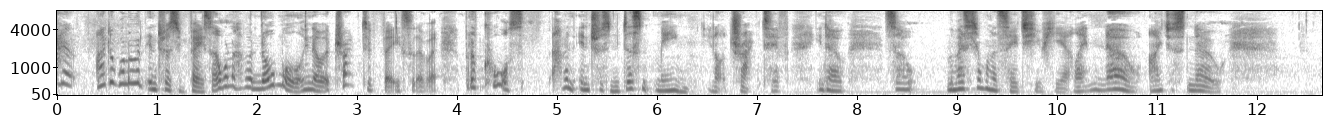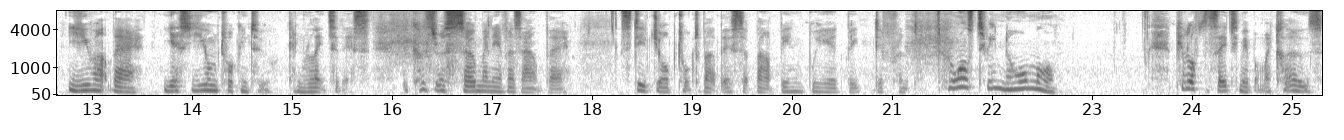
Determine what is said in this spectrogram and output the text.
You know, I don't want an interesting face. I want to have a normal, you know, attractive face, whatever. But of course, having interesting doesn't mean you're not attractive, you know. So the message I want to say to you here, and I know, I just know, you out there, yes, you I'm talking to can relate to this because there are so many of us out there. Steve Jobs talked about this about being weird, being different. Who wants to be normal? People often say to me about my clothes,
